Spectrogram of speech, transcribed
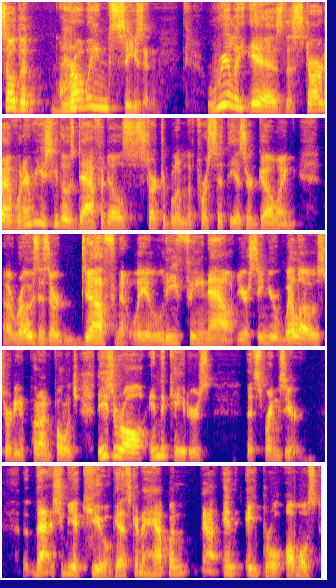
So the growing season really is the start of whenever you see those daffodils start to bloom, the forsythias are going, uh, roses are definitely leafing out. You're seeing your willows starting to put on foliage. These are all indicators that spring's here. That should be a cue. Okay, that's going to happen in April. Almost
